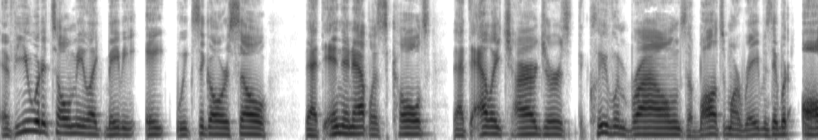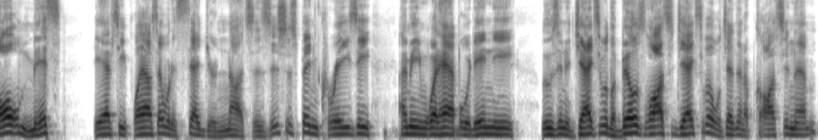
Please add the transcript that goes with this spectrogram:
if you would have told me like maybe eight weeks ago or so that the Indianapolis Colts that the LA Chargers, the Cleveland Browns, the Baltimore Ravens, they would all miss the FC playoffs. I would have said you're nuts. Has this just been crazy? I mean, what happened with Indy losing to Jacksonville? The Bills lost to Jacksonville, which ended up costing them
